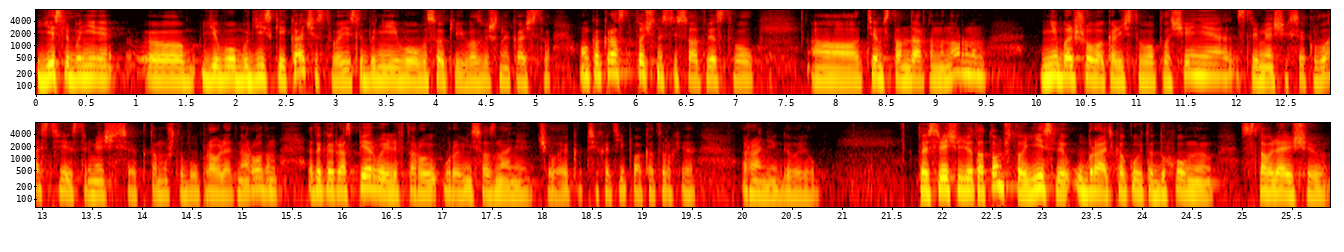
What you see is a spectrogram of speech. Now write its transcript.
Если бы не э, его буддийские качества, если бы не его высокие и возвышенные качества, он как раз в точности соответствовал э, тем стандартам и нормам, небольшого количества воплощения, стремящихся к власти, стремящихся к тому, чтобы управлять народом. Это как раз первый или второй уровень сознания человека, психотипа, о которых я ранее говорил. То есть речь идет о том, что если убрать какую-то духовную составляющую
